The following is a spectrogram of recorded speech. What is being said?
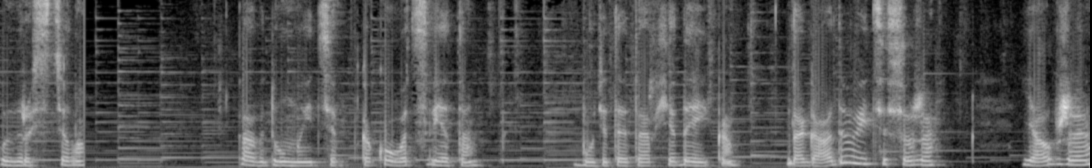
вырастила. Как думаете, какого цвета будет эта орхидейка? Догадываетесь уже? Я уже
